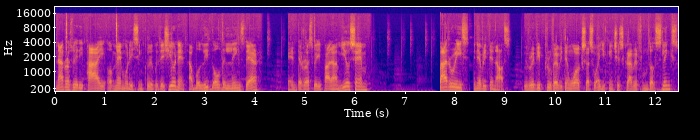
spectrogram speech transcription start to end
not Raspberry Pi or memories included with this unit. I will leave all the links there and the Raspberry Pi I'm using, batteries and everything else. We already prove everything works, that's why you can just grab it from those links.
